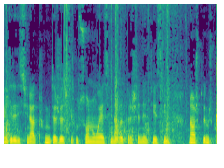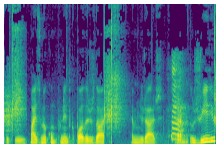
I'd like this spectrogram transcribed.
em ter adicionado, porque muitas vezes tipo, o som não é assim nada transcendente e assim nós podemos pôr aqui mais uma componente que pode ajudar a melhorar ah, os vídeos.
